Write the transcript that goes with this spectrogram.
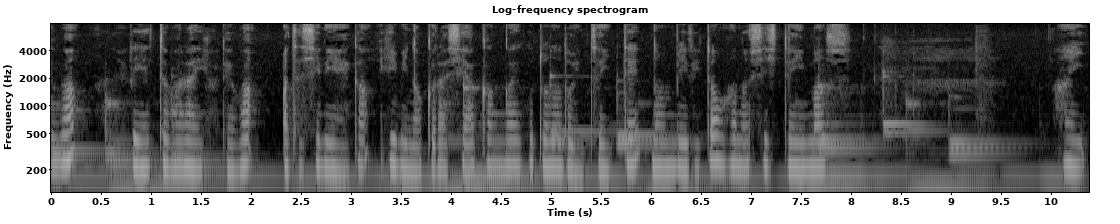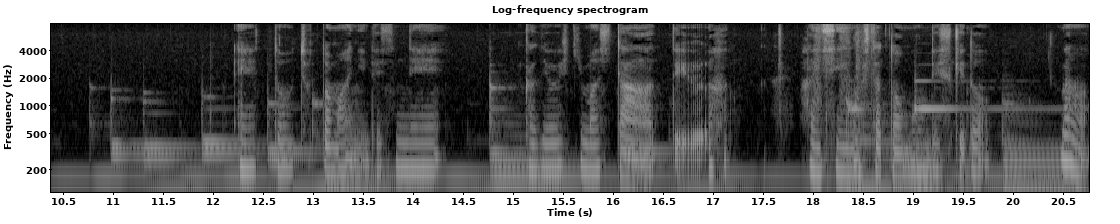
ちは。リエットバライフでは私リエが日々の暮らしや考え事などについてのんびりとお話ししています。はい。えっ、ー、とちょっと前にですね風邪をひきましたっていう配信をしたと思うんですけどまあ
